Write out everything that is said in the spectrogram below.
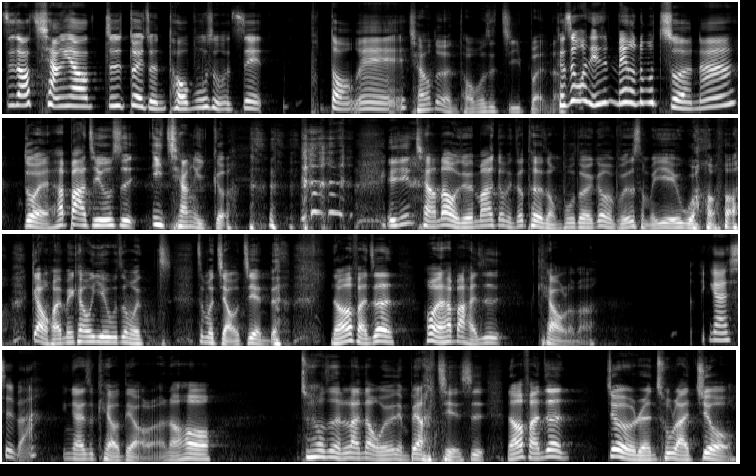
知道枪要就是对准头部什么之类？不懂哎、枪对准头部是基本的、可是问题是没有那么准啊。对他爸几乎是一枪一个，已经强到我觉得妈根本就特种部队，根本不是什么业务，好不好？干我还没看过业务这么这么矫健的。然后反正后来他爸还是跳了嘛，应该是吧？应该是跳掉了。然后最后真的烂到我有点不想解释。然后反正就有人出来救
